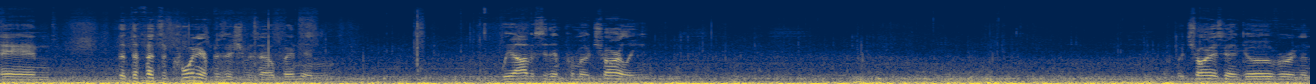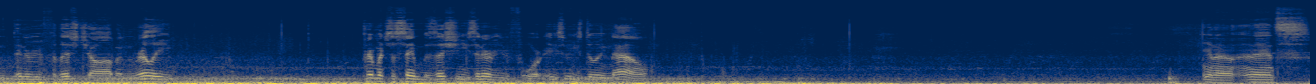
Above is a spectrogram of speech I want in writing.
And the defensive coordinator position was open, and we obviously didn't promote Charlie. But Charlie's going to go over and interview for this job, and really, pretty much the same position he's interviewed for. He's, he's doing now. You know, and it's,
